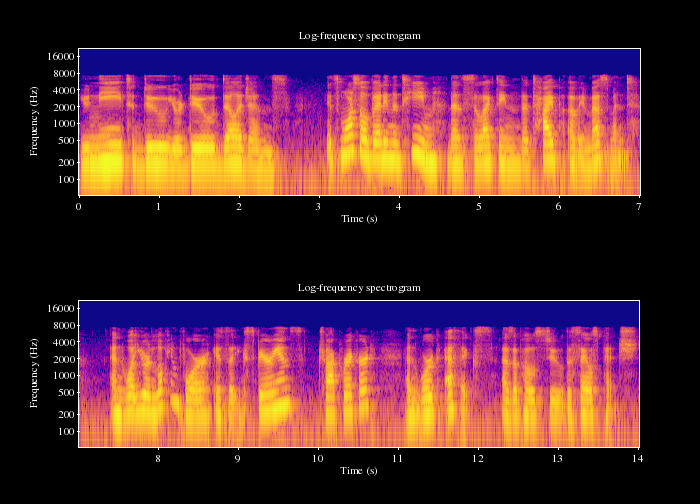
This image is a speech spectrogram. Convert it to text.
you need to do your due diligence. It's more so vetting the team than selecting the type of investment. And what you're looking for is the experience, track record, and work ethics as opposed to the sales pitch.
